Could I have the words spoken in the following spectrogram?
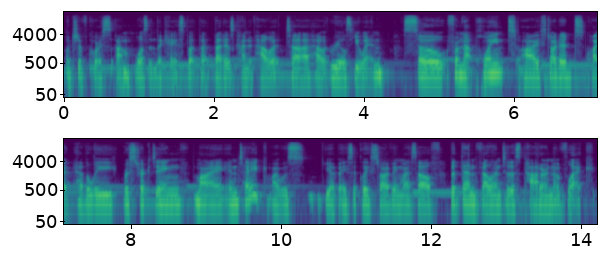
which of course um, wasn't the case, but that, that is kind of how it, uh, how it reels you in. So from that point, I started quite heavily restricting my intake. I was, yeah, basically starving myself, but then fell into this pattern of like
